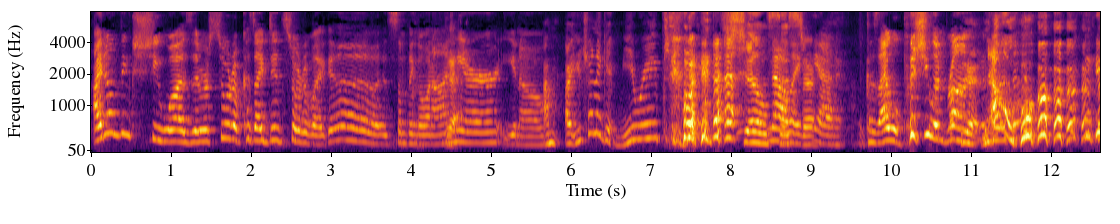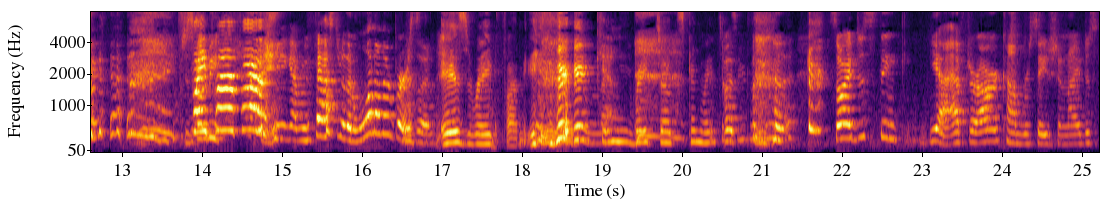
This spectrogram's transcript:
I don't think she was. There was sort of because I did sort of like, uh, is something going on Yeah. here? You know. I'm, are you trying to get me raped? Chill, no, sister. like yeah, because I will push you and run. Yeah, no. Just Rape be- her first. You gotta be faster than one other person. Is rape funny? can you rape jokes? Can rape jokes? But so I just think, yeah, after our conversation, I just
